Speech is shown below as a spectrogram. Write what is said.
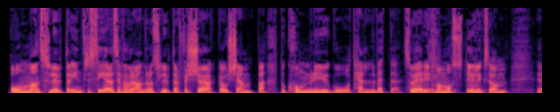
Om man slutar intressera sig för varandra och slutar försöka och kämpa, då kommer det ju gå åt helvete. Så är det ju. Man måste ju liksom... Eh,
